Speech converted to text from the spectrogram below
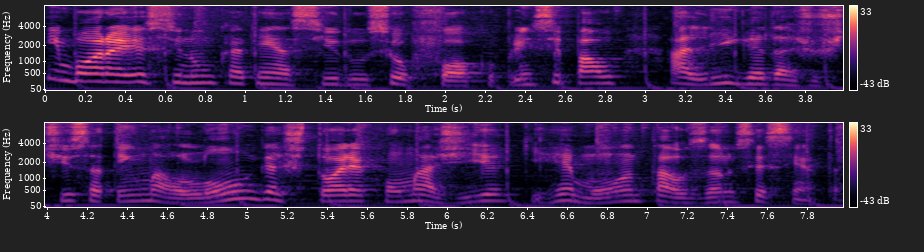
Embora esse nunca tenha sido o seu foco principal, a Liga da Justiça tem uma longa história com magia que remonta aos anos 60.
